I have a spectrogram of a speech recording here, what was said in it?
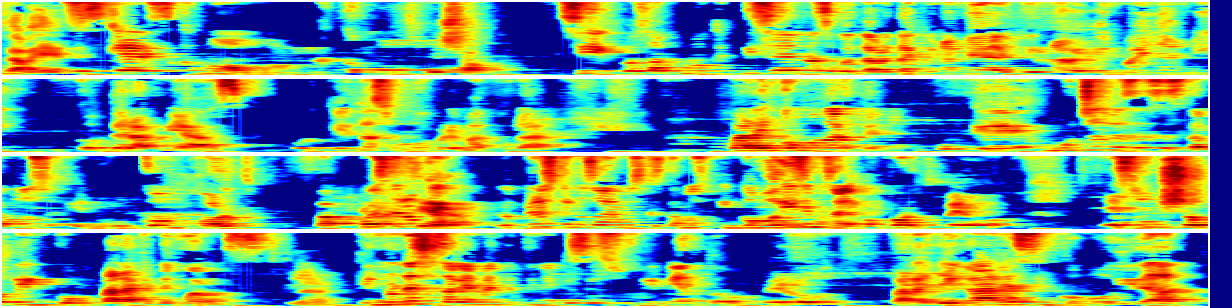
¿sabes? Es que es como, como Un shock. Sí, o sea, como que dicen, se cuenta ahorita que una amiga tiene una bebé en Miami con terapias porque nació muy prematura para incomodarte, porque muchas veces estamos en un confort. Puede ser lo que lo peor es que no sabemos que estamos incomodísimos en el confort, pero es un shock de para que te muevas, Claro. que no necesariamente tiene que ser sufrimiento, pero para llegar a esa incomodidad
